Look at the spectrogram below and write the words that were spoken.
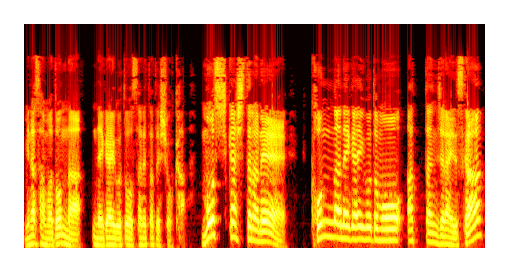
皆さんはどんな願い事をされたでしょうか？もしかしたらね、こんな願い事もあったんじゃないですか？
